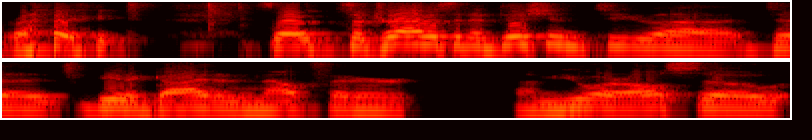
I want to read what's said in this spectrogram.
right. So, so Travis, in addition to uh, to being a guide and an outfitter, um, you are also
